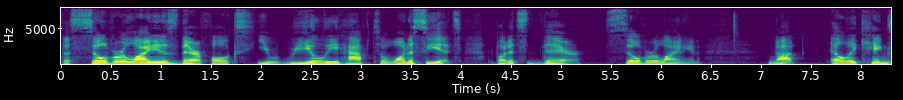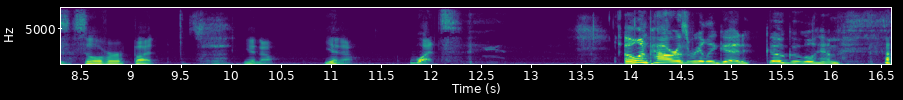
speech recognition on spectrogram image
The silver lining is there, folks. You really have to want to see it, but it's there. Silver lining. Not LA Kings silver, but you know, you know. What? Owen Power is really good. Go Google him.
